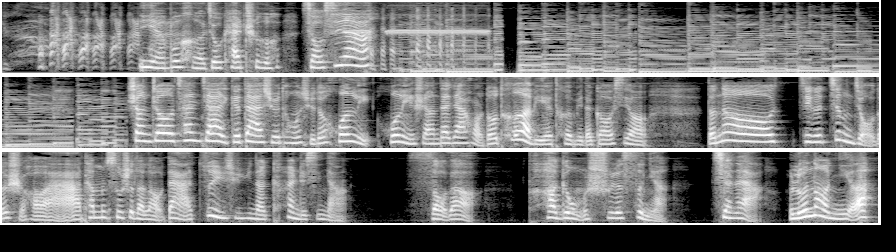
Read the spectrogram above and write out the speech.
一言不合就开车，小心啊！上周参加一个大学同学的婚礼，婚礼上大家伙都特别特别的高兴。等到这个敬酒的时候啊，他们宿舍的老大醉醺醺的看着新娘，嫂子，他跟我们睡了四年，现在啊，轮到你了。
